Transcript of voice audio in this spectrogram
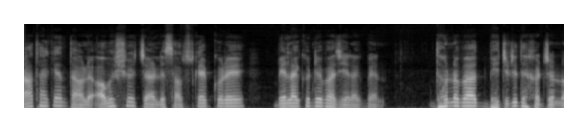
না থাকেন, তাহলে অবশ্যই চ্যানেলটি সাবস্ক্রাইব করে বেল আইকনটি বাজিয়ে রাখবেন। ধন্যবাদ ভিডিওটি দেখার জন্য।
